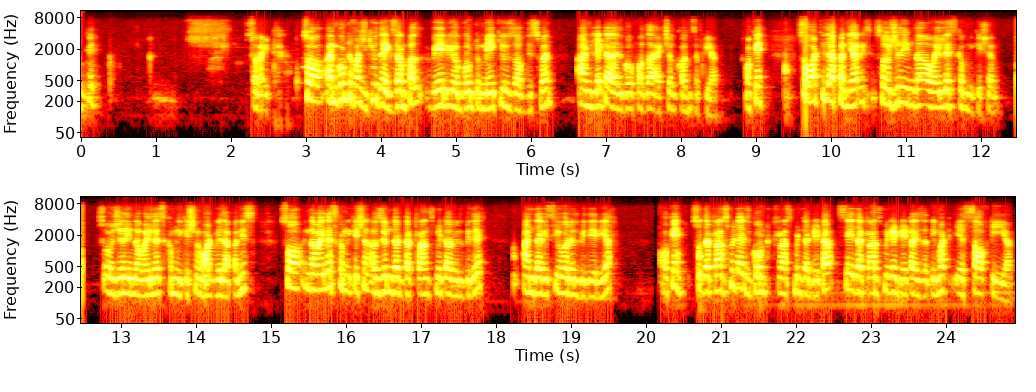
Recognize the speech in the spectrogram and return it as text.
Okay. So right. So I'm going to first give the example where you're going to make use of this one and later I'll go for the actual concept here. Okay. So what will happen here is so usually in the wireless communication. So usually in the wireless communication, what will happen is so in the wireless communication, assume that the transmitter will be there and the receiver will be there here. Okay, so the transmitter is going to transmit the data. Say the transmitted data is nothing but S of T here.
